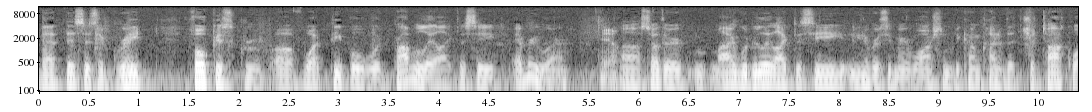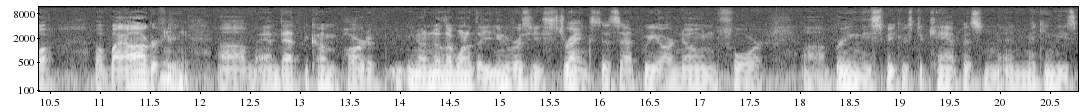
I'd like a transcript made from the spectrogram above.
that this is a great focus group of what people would probably like to see everywhere. Yeah. Uh, so there, I would really like to see University of Mary Washington become kind of the Chautauqua of biography, um, and that become part of you know another one of the university's strengths is that we are known for uh, bringing these speakers to campus and, and making these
